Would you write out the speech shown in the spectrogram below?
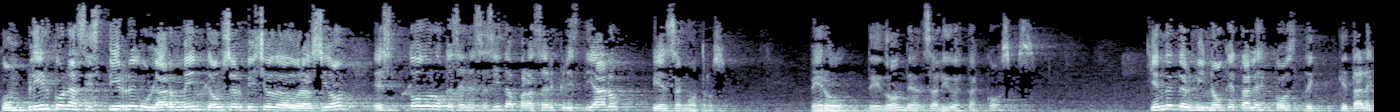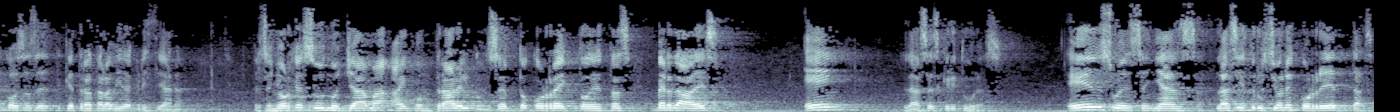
Cumplir con asistir regularmente a un servicio de adoración es todo lo que se necesita para ser cristiano, piensan otros. Pero, ¿de dónde han salido estas cosas? ¿Quién determinó que tales, de, cosas es que trata la vida cristiana? El Señor Jesús nos llama a encontrar el concepto correcto de estas verdades en las Escrituras en su enseñanza, las instrucciones correctas.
